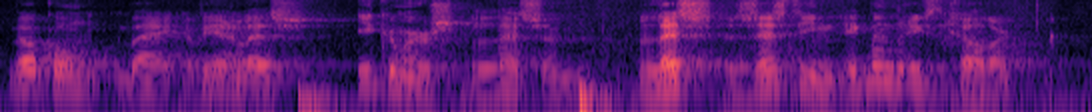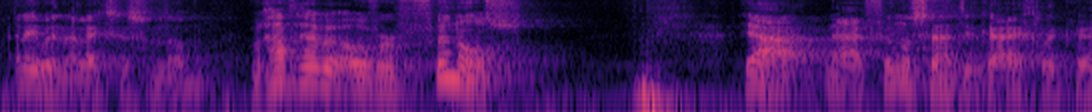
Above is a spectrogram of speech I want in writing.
Welkom bij weer een les e-commerce lessen. Les 16. Ik ben Dries de Gelder. En ik ben Alexis van Dam. We gaan het hebben over funnels. Ja, nou, funnels zijn natuurlijk eigenlijk uh,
